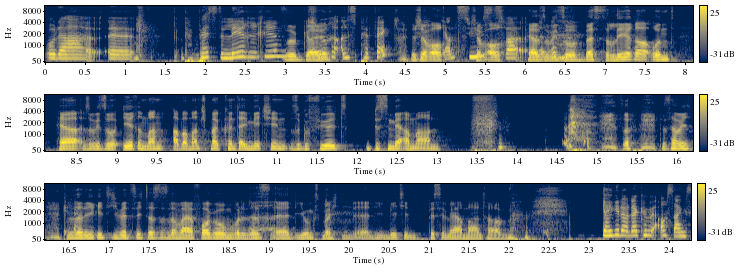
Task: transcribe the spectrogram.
Oder, äh, beste Lehrerin. So geil. Ich schwöre, alles perfekt. Ich habe auch, Ganz süß. Ich habe auch, war, Herr, sowieso beste Lehrer und Herr, sowieso Ehrenmann, aber manchmal könnte ein Mädchen so gefühlt ein bisschen mehr ermahnen. so, das habe ich, das fand ich richtig witzig, dass es nochmal hervorgehoben wurde, dass äh, die Jungs möchten äh, die Mädchen ein bisschen mehr ermahnt haben. Ja, genau, da können wir auch sagen, es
